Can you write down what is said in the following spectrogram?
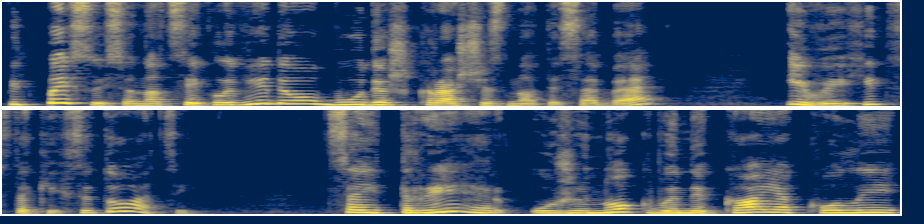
Підписуйся на цикл відео, будеш краще знати себе і вихід з таких ситуацій. Цей тригер у жінок виникає, коли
